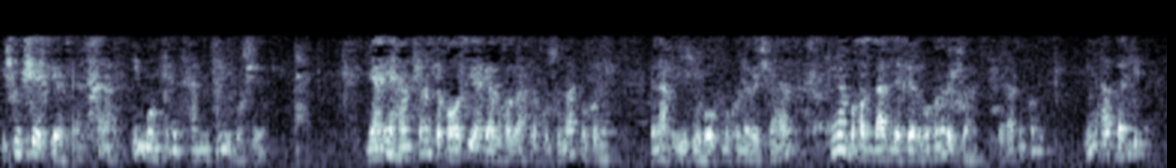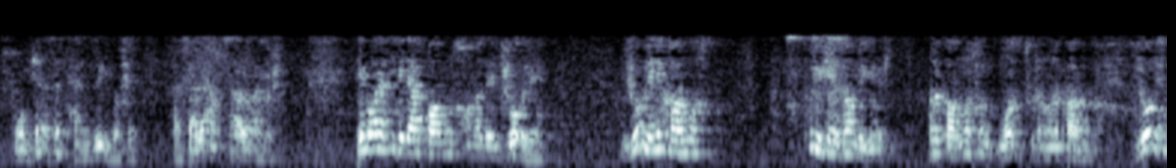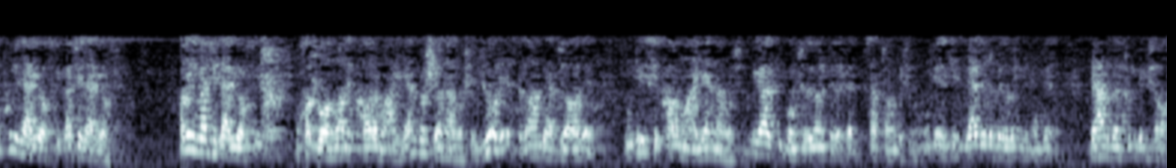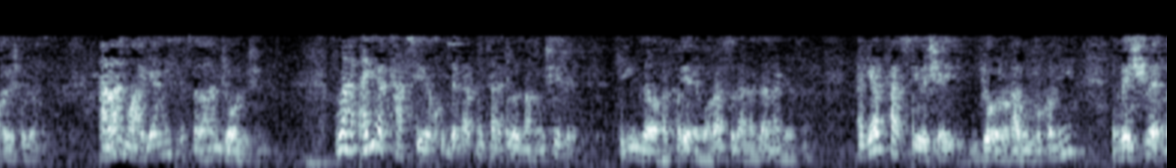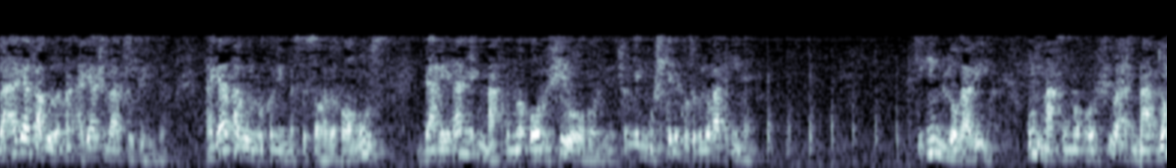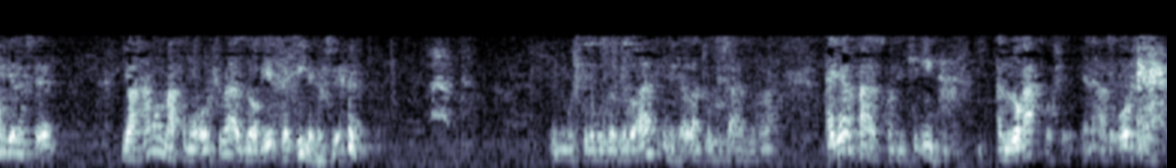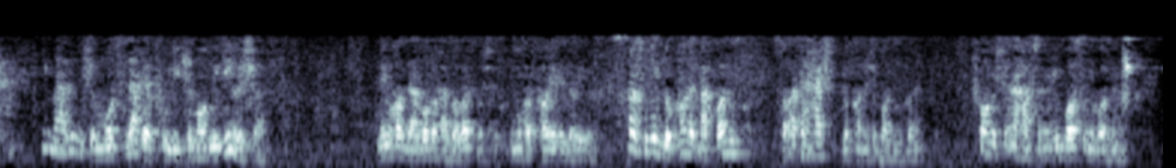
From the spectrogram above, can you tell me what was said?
ایشون شیخ گرفته. این ممکنه تنظیر باشه. یعنی همچنان که قاضی اگر بخواد رفع خصومت بکنه به نفع یکی حکم کنه رشوه این هم بخواد بذل فقه بکنه رشوه هست این اولی ممکن اصلا تنظیر باشه. پس هم سر عبارتی که در قاموس آمده جعله جعل یعنی کارموس. پولی که انسان بگیره. حالا کارموس چون مزد توش کار آمده جعل یعنی پولی دریافتی. وجه دریافتی. حالا این وجه دریافتی می‌خواد به عنوان کار معین باشه یا نباشه. جعل اصطلاحا در جعاله اونجاییست که کار معین نباشه. یا هر کی گم شده من پیدا کرد 100 تومن بشونه ممکنه چیز در دقیقه پیدا ممکنه در زن طول بکشه آخرش پیدا عمل معین نیست اصطلاحا جعل بشه. و اگر تفسیر خوب دقت کنید تعجب از مرحوم شیخه که این ظرافت های عبارت رو در نظر نگرفتن. اگر تفسیر شیخ جعل قبول بکنی رشوه. و اگر قبول من اگرش بعد توضیح میدم. اگر قبول بکنیم مثل صاحب قاموس دقیقا یک مفهوم عرفی رو آورده. چون یک مشکل کتب لغت اینه. که این لغوی اون مفهوم عرفی رو از مردم گرفته یا همون مفهوم عرفی رو از زاویه فقهی گرفته. این مشکل بزرگ لغت اینه که الان توضیح عرض می‌کنم. اگر فرض کنیم که این لغت باشه یعنی از عرف این معلوم میشه مطلق پولی که ما میدیم رشوت. نمی‌خواد در باب قضاوت باشه نمی‌خواد کار اداری باشه. فرض یک دکان بقالی ساعت هشت دکانش باز می‌کنه. شما بهشون هفته میگیم باز کنیم باز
